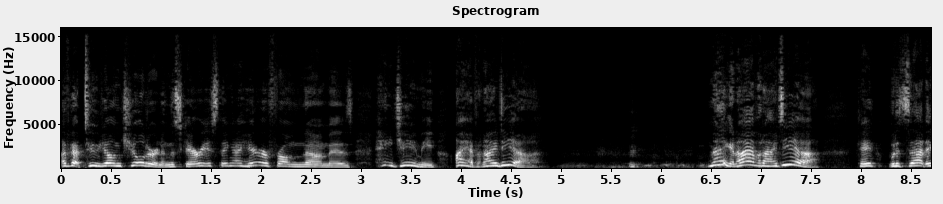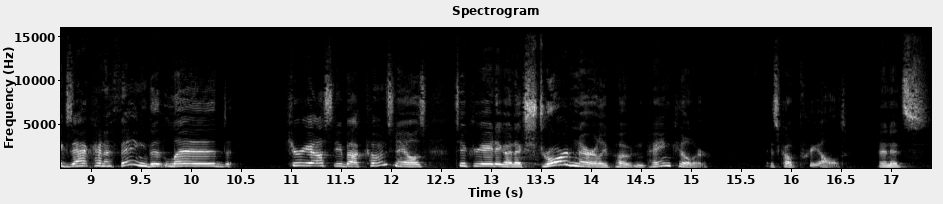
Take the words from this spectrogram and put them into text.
I've got two young children, and the scariest thing I hear from them is, hey, Jamie, I have an idea. Megan, I have an idea. Okay, but it's that exact kind of thing that led curiosity about cone snails to creating an extraordinarily potent painkiller. It's called Prialt, and it's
